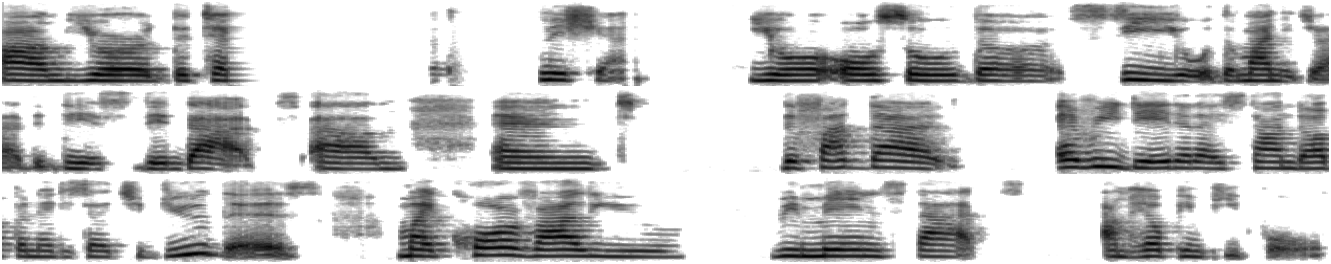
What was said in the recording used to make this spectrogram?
um, you're the technician you're also the ceo the manager the this the that um, and the fact that every day that I stand up and I decide to do this, my core value remains that I'm helping people.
